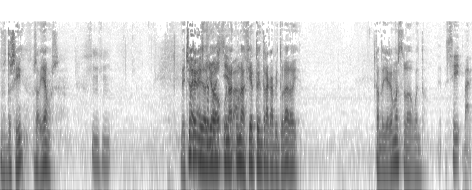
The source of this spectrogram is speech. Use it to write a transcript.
nosotros sí, lo sabíamos. De hecho, Bueno, he tenido yo una- un acierto intracapitular hoy. Cuando lleguemos te lo cuento. Sí, vale.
